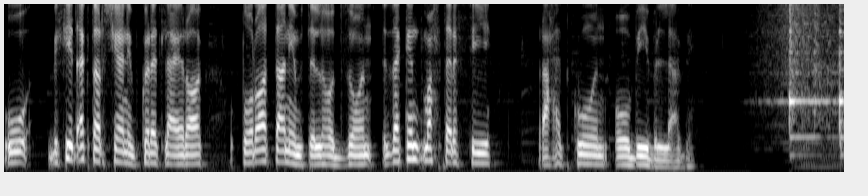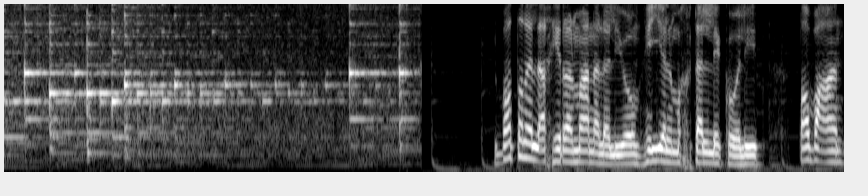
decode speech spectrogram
وبفيد أكثر شيء يعني بكرة العراك وطورات ثانية مثل ال hot zone. إذا كنت محترف فيه راح تكون OP باللعبة. البطلة الأخيرة معنا لليوم هي المختلة Colette طبعا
